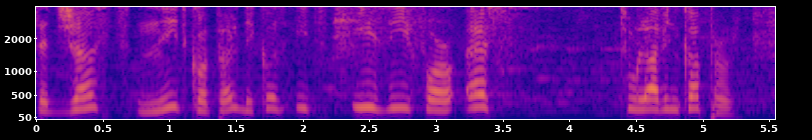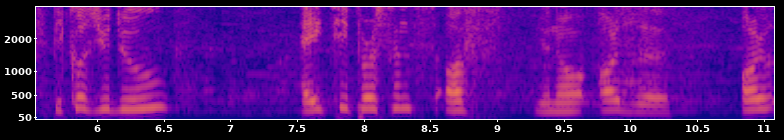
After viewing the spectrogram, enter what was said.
they just need couple because it's easy for us to love in couple because you do 80% of you know all the all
